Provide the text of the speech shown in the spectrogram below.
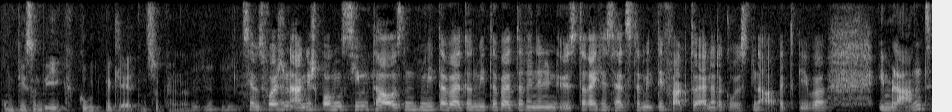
um diesen Weg gut begleiten zu können. Mhm, mhm. Sie haben es vorher schon angesprochen, 7000 Mitarbeiter und Mitarbeiterinnen in Österreich. Ihr seid damit de facto einer der größten Arbeitgeber im Land.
